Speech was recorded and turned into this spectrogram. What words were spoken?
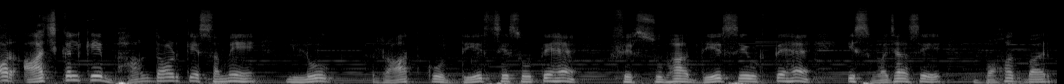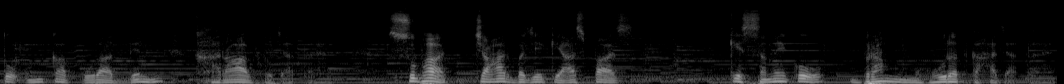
और आजकल के भागदौड़ के समय लोग रात को देर से सोते हैं, फिर सुबह देर से उठते हैं। इस वजह से बहुत बार तो उनका पूरा दिन खराब हो जाता है। सुबह चार बजे के आसपास के समय को ब्रह्म मुहूर्त कहा जाता है।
